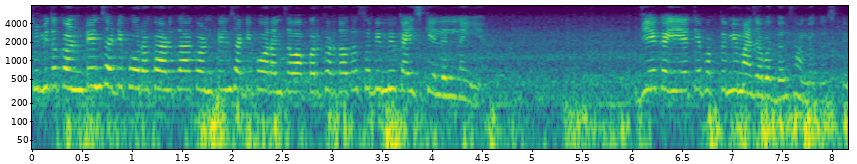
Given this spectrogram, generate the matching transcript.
तुम्ही तर कंटेंटसाठी पोरं काढता कंटेंटसाठी पोरांचा वापर करता तसं बी मी काहीच केलेलं नाही आहे जे काही आहे ते फक्त मी माझ्याबद्दल सांगत असते.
